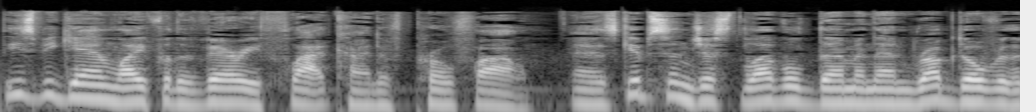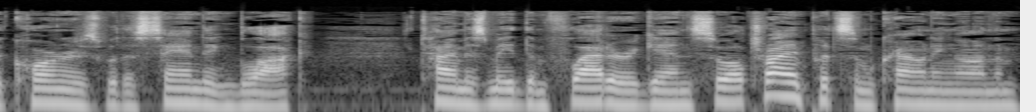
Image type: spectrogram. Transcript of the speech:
These began life with a very flat kind of profile, as Gibson just leveled them and then rubbed over the corners with a sanding block. Time has made them flatter again, so I'll try and put some crowning on them.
